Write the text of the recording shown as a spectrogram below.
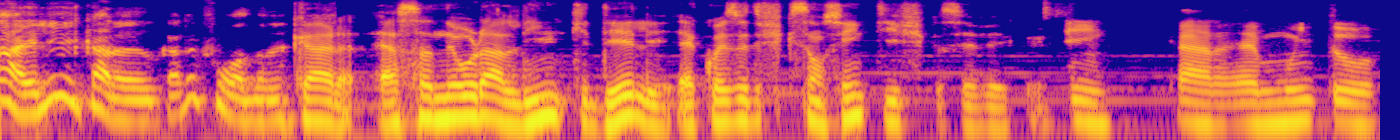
Ah, ele, cara, o cara é foda, né? Cara, essa Neuralink dele é coisa de ficção científica, você vê. cara. Sim, cara, é muito.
